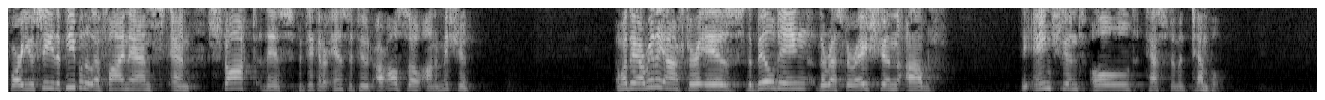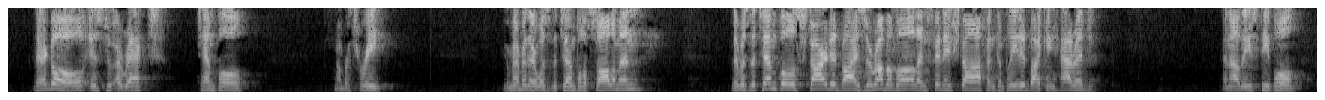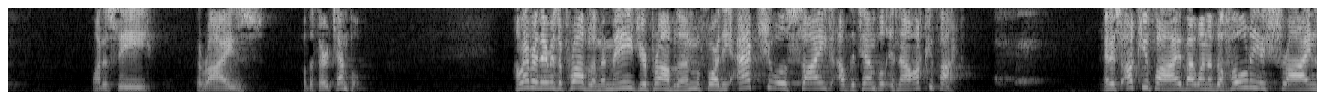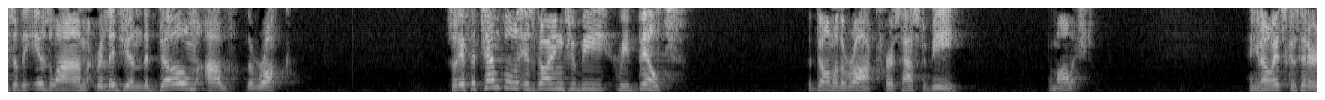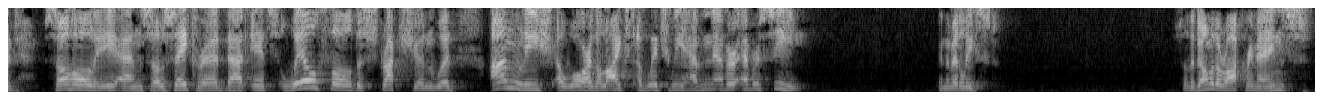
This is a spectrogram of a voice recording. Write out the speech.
For you see, the people who have financed and stocked this particular institute are also on a mission. And what they are really after is the building, the restoration of the ancient Old Testament temple. Their goal is to erect temple number three. You remember there was the temple of Solomon, there was the temple started by Zerubbabel and finished off and completed by King Herod. And now these people want to see the rise of the third temple. However, there is a problem, a major problem, for the actual site of the temple is now occupied. And it's occupied by one of the holiest shrines of the Islam religion, the Dome of the Rock. So if the temple is going to be rebuilt, the Dome of the Rock first has to be demolished. And you know, it's considered so holy and so sacred that its willful destruction would unleash a war the likes of which we have never ever seen in the Middle East. So the Dome of the Rock remains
